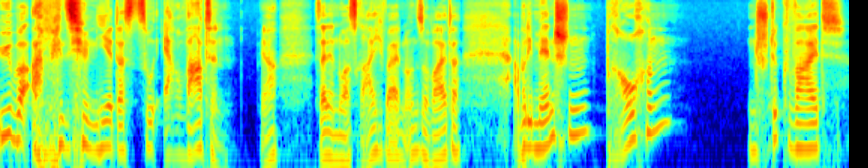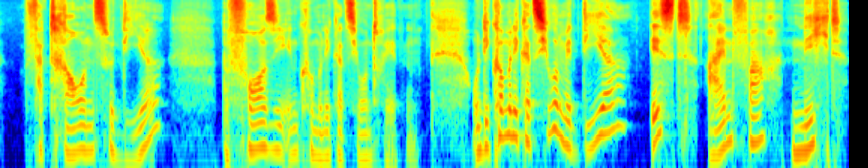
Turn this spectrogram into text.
überambitioniert, das zu erwarten. Ja, sei denn du hast Reichweiten und so weiter. Aber die Menschen brauchen ein Stück weit Vertrauen zu dir, bevor sie in Kommunikation treten. Und die Kommunikation mit dir ist einfach nicht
